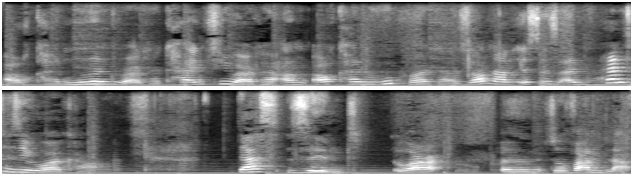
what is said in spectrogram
auch kein Windwalker, kein Sea-Walker und auch kein Woodwalker, sondern es ist ein Fantasy-Walker. Das sind äh, so Wandler,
